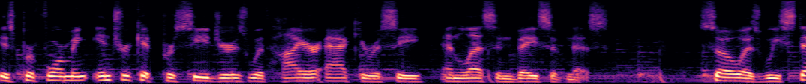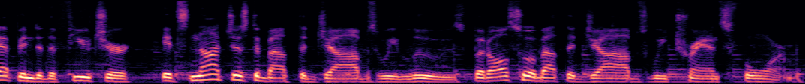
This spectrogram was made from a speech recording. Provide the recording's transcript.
is performing intricate procedures with higher accuracy and less invasiveness. So as we step into the future, it's not just about the jobs we lose, but also about the jobs we transform.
